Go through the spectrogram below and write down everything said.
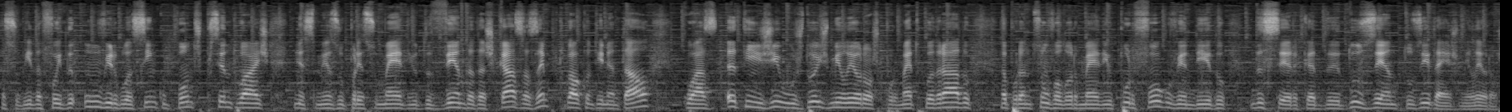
A subida foi de 1,5%. 5 pontos percentuais. Nesse mês, o preço médio de venda das casas em Portugal continental quase atingiu os 2 mil euros por metro quadrado, apurando-se um valor médio por fogo vendido de cerca de 210 mil euros.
